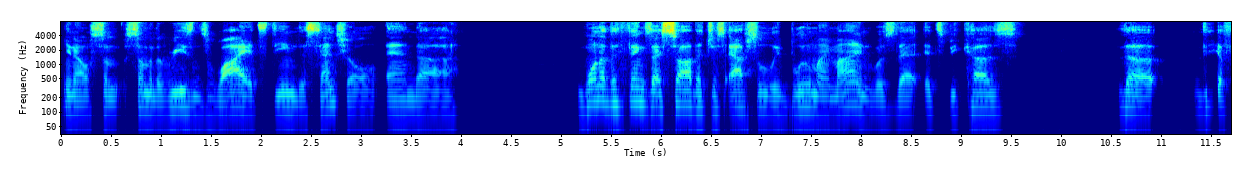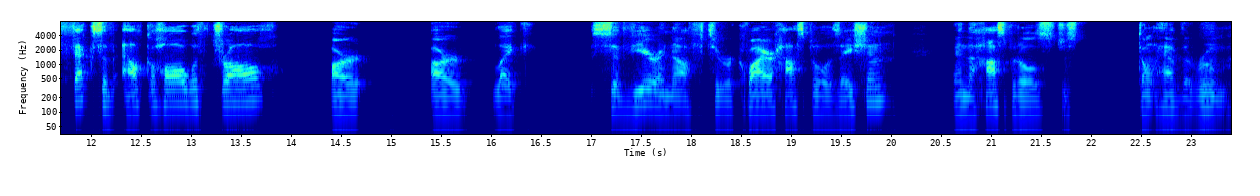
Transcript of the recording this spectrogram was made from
you know some some of the reasons why it's deemed essential and uh one of the things i saw that just absolutely blew my mind was that it's because the the effects of alcohol withdrawal are are like severe enough to require hospitalization and the hospitals just don't have the room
